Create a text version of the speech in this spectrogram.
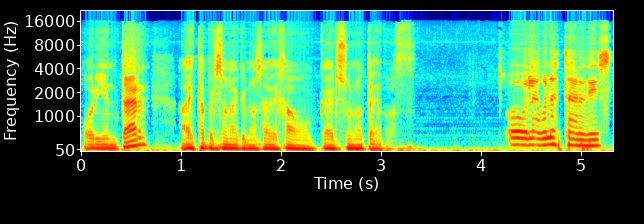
orientar a esta persona que nos ha dejado caer su nota de voz. Hola, buenas tardes.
